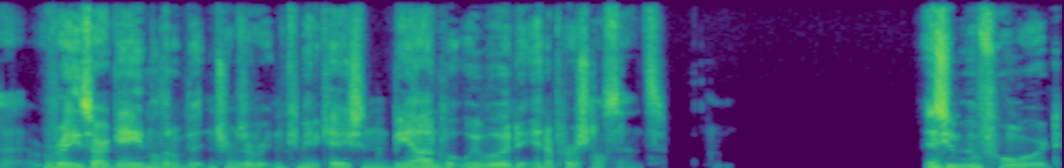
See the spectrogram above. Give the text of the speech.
uh, raise our game a little bit in terms of written communication beyond what we would in a personal sense. As you move forward,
